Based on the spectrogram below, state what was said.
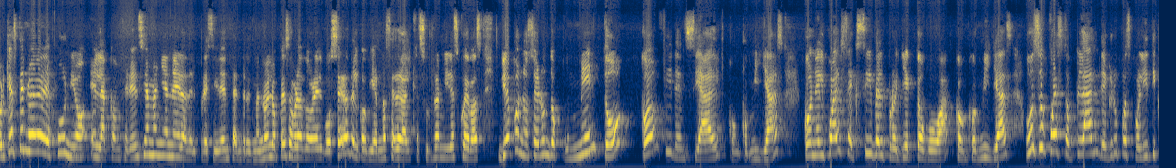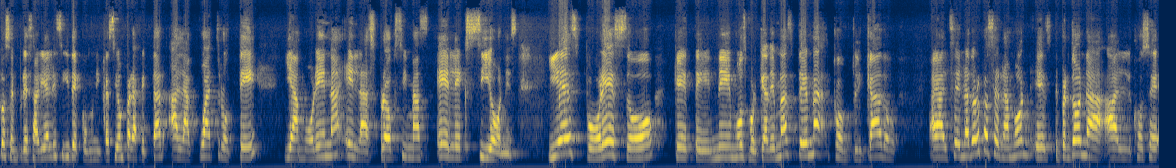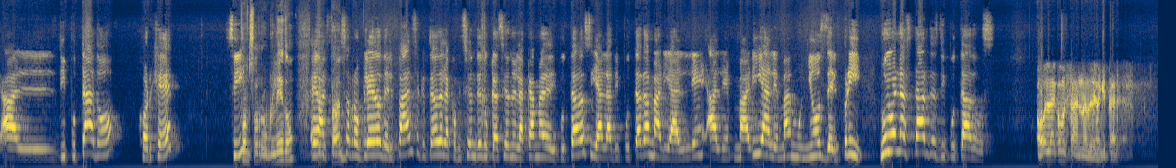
Porque este 9 de junio, en la conferencia mañanera del presidente Andrés Manuel López Obrador, el vocero del gobierno federal, Jesús Ramírez Cuevas, dio a conocer un documento confidencial, con comillas, con el cual se exhibe el proyecto BOA, con comillas, un supuesto plan de grupos políticos, empresariales y de comunicación para afectar a la 4T y a Morena en las próximas elecciones. Y es por eso que tenemos, porque además tema complicado, al senador José Ramón, este, perdona, al José, al diputado Jorge ¿Sí? Alfonso Robledo. Eh, Alfonso Robledo del PAN, secretario de la Comisión de Educación en la Cámara de Diputados, y a la diputada María, María Alemán Muñoz del PRI. Muy buenas tardes, diputados. Hola, ¿cómo están, Adriana? ¿Qué tal?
